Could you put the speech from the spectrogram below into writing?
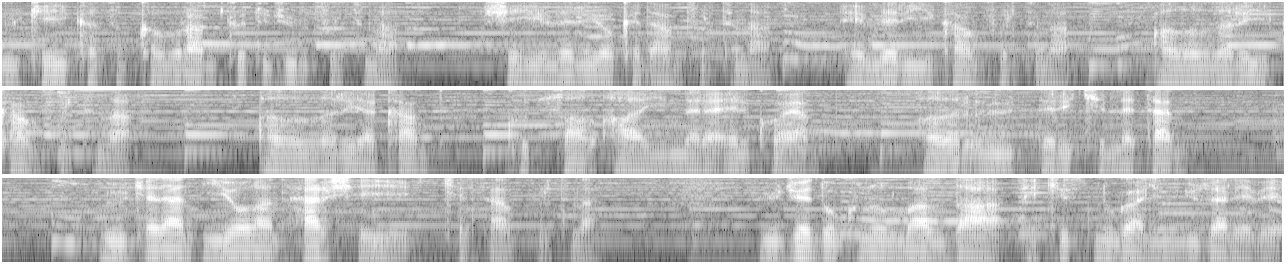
ülkeyi kasıp kavuran kötücül fırtına, şehirleri yok eden fırtına, evleri yıkan fırtına, ağılları yıkan fırtına, ağılları yakan, kutsal ayinlere el koyan, ağır öğütleri kirleten, ülkeden iyi olan her şeyi kesen fırtına. Yüce dokunulmaz dağ Ekis Nugal'in güzel evi,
